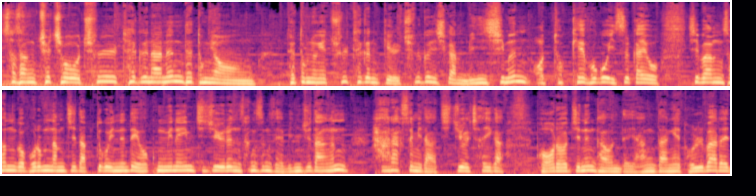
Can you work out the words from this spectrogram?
사상 최초 출퇴근하는 대통령 대통령의 출퇴근길 출근 시간 민심은 어떻게 보고 있을까요? 지방선거 보름 남짓 앞두고 있는데요. 국민의힘 지지율은 상승세, 민주당은 하락세입니다. 지지율 차이가 벌어지는 가운데 양당의 돌발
